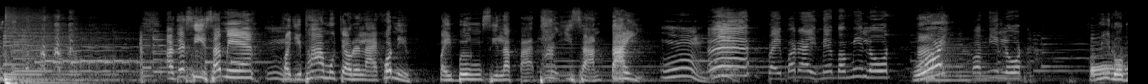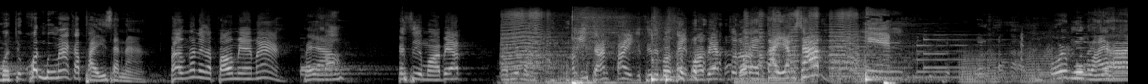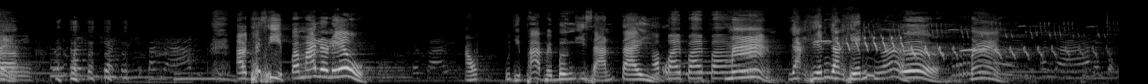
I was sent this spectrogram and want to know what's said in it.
เอาจักสี่ซะแม่ข่อยสิพาหมู่เจ้าหลายๆคนนี่ไปเบิ่งศิลปะทางอีสานใต้อืมเอ้ยไปบ่ได้แม่บ่มีรถโอ้ยบ่มีรถเขามีรถหมดทุกคนมึงมากับไผซะน่ะๆไปเอาเงินในกระเป๋าแม่มาไปยังไปซื้อหมอแบดไปที่ไหนเอาอี สานใต้ก็ถือหมอใส่หมอแบดตัวบ่ละได้ไต่ยังสั้นแม่นโอ้ยมุกหลายให้เอาจักสี่ประมาณเร็วๆเอากูสิพาไปเบิ่งอีสานใต้เอาไปไปไปมา อยากเห็นอยากเห็นนะเออแม่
